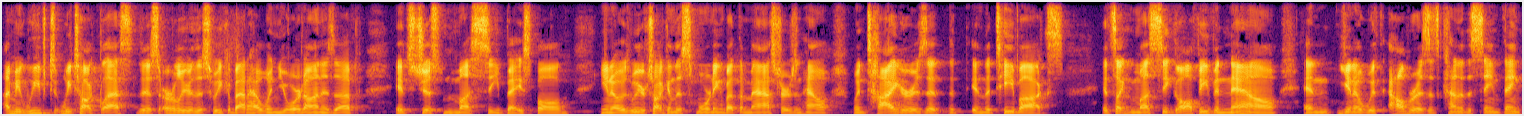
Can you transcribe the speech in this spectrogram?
I mean, we've we talked last this earlier this week about how when Yordan is up, it's just must see baseball. You know, as we were talking this morning about the Masters and how when Tiger is at the in the tee box, it's like must see golf even now. And you know, with Alvarez, it's kind of the same thing.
